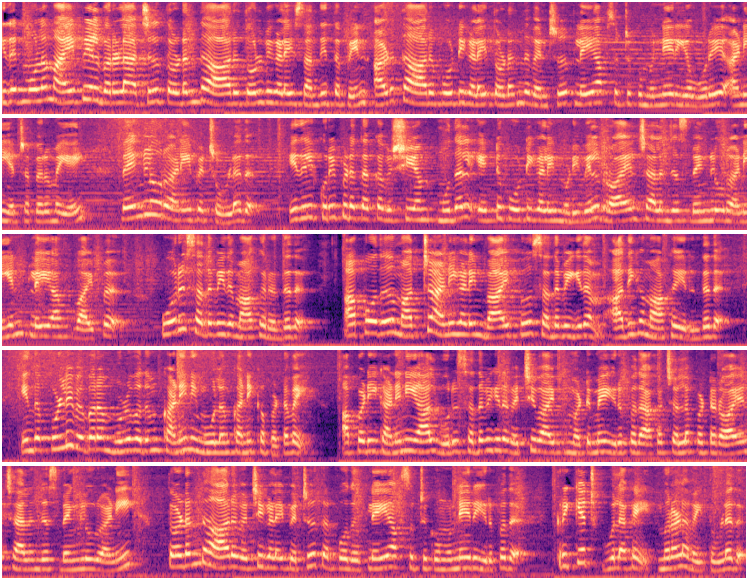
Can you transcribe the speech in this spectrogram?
இதன் மூலம் ஐபிஎல் வரலாற்றில் தொடர்ந்து ஆறு தோல்விகளை சந்தித்த பின் அடுத்த ஆறு போட்டிகளை தொடர்ந்து வென்று பிளே ஆஃப் சுற்றுக்கு முன்னேறிய ஒரே அணி என்ற பெருமையை பெங்களூரு அணி பெற்றுள்ளது. இதில் குறிப்பிடத்தக்க விஷயம் முதல் எட்டு போட்டிகளின் முடிவில் ராயல் சேலஞ்சர்ஸ் பெங்களூரு அணியின் பிளே ஆஃப் வாய்ப்பு ஒரு சதவீதமாக இருந்தது. அப்போது மற்ற அணிகளின் வாய்ப்பு சதவிகிதம் அதிகமாக இருந்தது. இந்த புள்ளி விவரம் முழுவதும் கணினி மூலம் கணிக்கப்பட்டவை. அப்படி கணினியால் ஒரு சதவிகித வெற்றி வாய்ப்பு மட்டுமே இருப்பதாக சொல்லப்பட்ட ராயல் சேலஞ்சர்ஸ் பெங்களூரு அணி தொடர்ந்து ஆறு வெற்றிகளை பெற்று தற்போது பிளே ஆஃப் சுற்றுக்கு முன்னேறி இருப்பது கிரிக்கெட் உலகை மிரள வைத்துள்ளது.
